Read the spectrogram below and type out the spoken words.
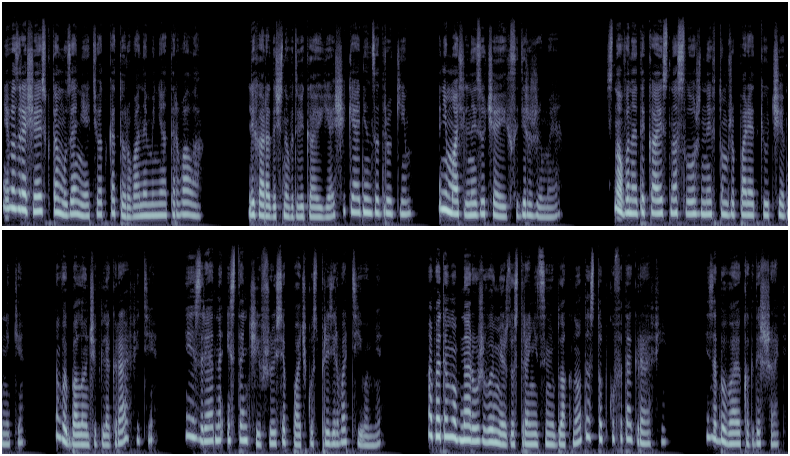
и возвращаюсь к тому занятию, от которого она меня оторвала. Лихорадочно выдвигаю ящики один за другим, внимательно изучая их содержимое. Снова натыкаюсь на сложенные в том же порядке учебники, новый баллончик для граффити и изрядно истончившуюся пачку с презервативами. А потом обнаруживаю между страницами блокнота стопку фотографий и забываю, как дышать.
